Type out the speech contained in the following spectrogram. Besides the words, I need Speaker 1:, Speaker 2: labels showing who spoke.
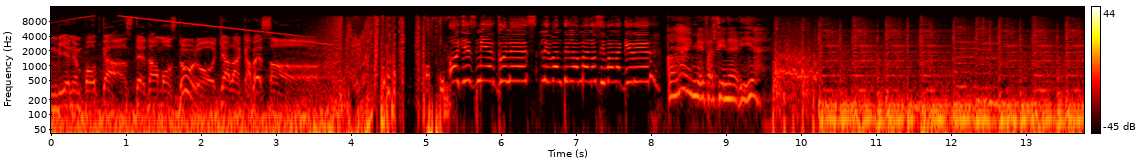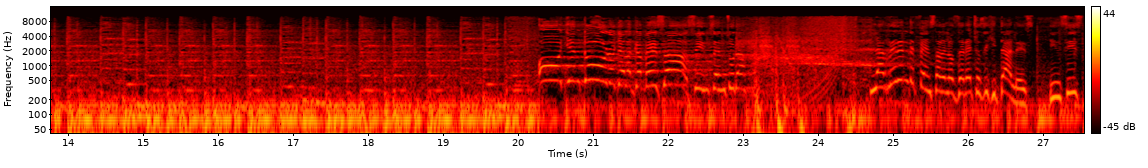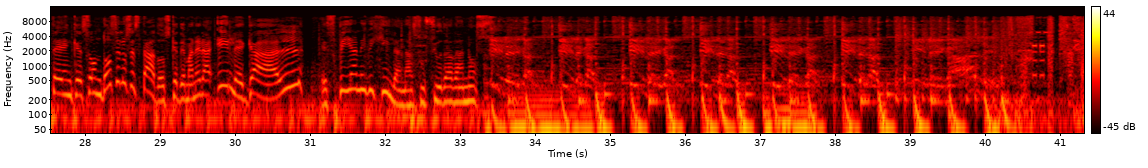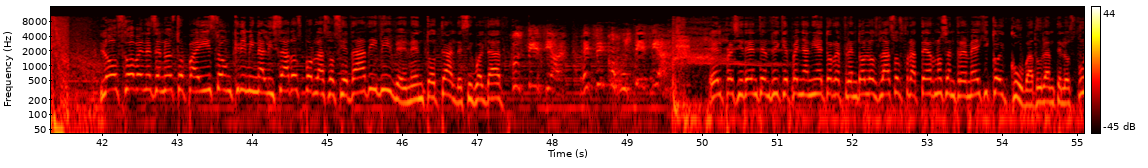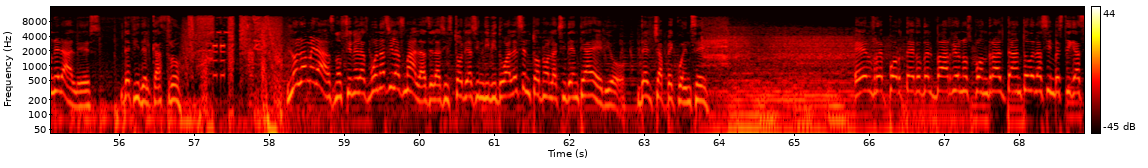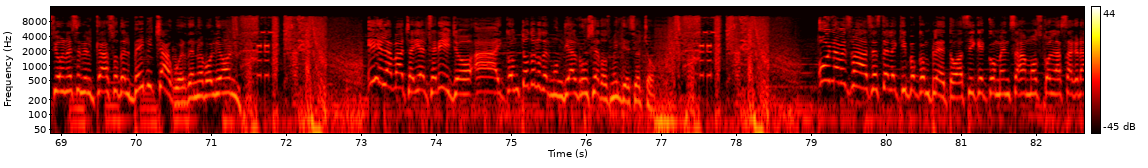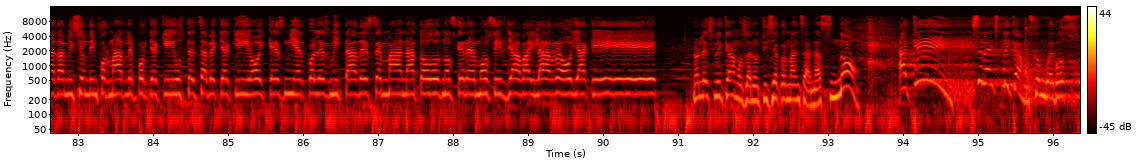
Speaker 1: También en podcast te damos duro y a la cabeza.
Speaker 2: Hoy es miércoles. Levanten la mano si van a querer.
Speaker 3: Ay, me fascinaría.
Speaker 2: Hoy en duro y a la cabeza, sin censura. La Red en Defensa de los Derechos Digitales insiste en que son 12 los estados que de manera ilegal espían y vigilan a sus ciudadanos.
Speaker 4: Ilegal, ilegal, ilegal, ilegal, ilegal, ilegal, ilegales.
Speaker 2: Los jóvenes de nuestro país son criminalizados por la sociedad y viven en total desigualdad.
Speaker 5: ¡Justicia! ¡Exijo justicia!
Speaker 2: El presidente Enrique Peña Nieto refrendó los lazos fraternos entre México y Cuba durante los funerales de Fidel Castro. Lola Meraz nos tiene las buenas y las malas de las historias individuales en torno al accidente aéreo del Chapecuense. El reportero del barrio nos pondrá al tanto de las investigaciones en el caso del Baby Shower de Nuevo León. Y la bacha y el cerillo, ay, con todo lo del Mundial Rusia 2018. Vez más está el equipo completo, así que comenzamos con la sagrada misión de informarle, porque aquí usted sabe que aquí hoy que es miércoles, mitad de semana, todos nos queremos ir ya a bailar hoy aquí. No le explicamos la noticia con manzanas, no. Aquí se la explicamos con huevos.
